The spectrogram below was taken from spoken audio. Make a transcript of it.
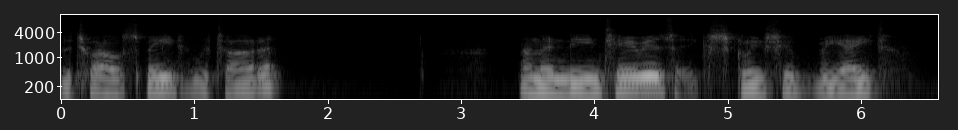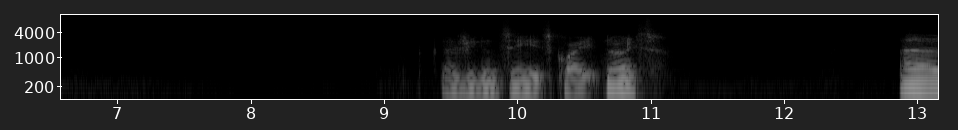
the 12 speed retarder. And then the interiors exclusive V8. As you can see, it's quite nice. Uh,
